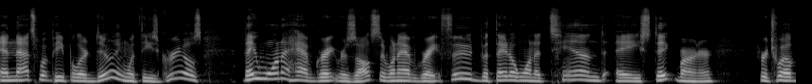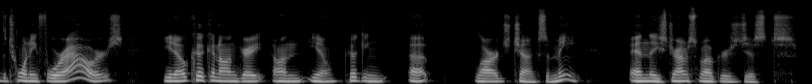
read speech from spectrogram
And that's what people are doing with these grills they want to have great results. They want to have great food, but they don't want to tend a stick burner for 12 to 24 hours, you know, cooking on great, on, you know, cooking up large chunks of meat. And these drum smokers just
